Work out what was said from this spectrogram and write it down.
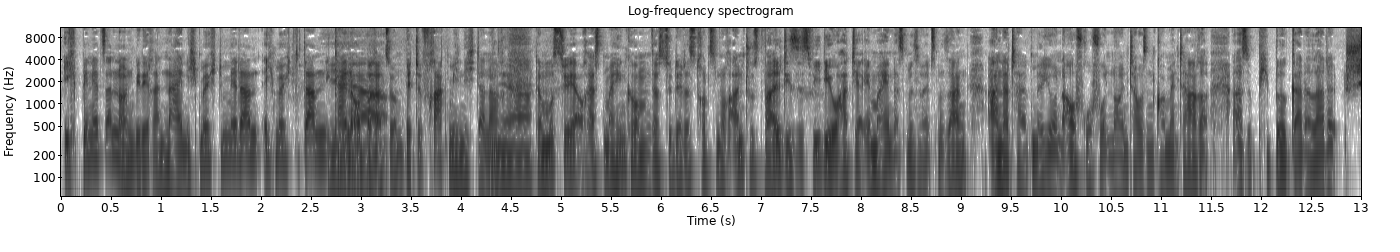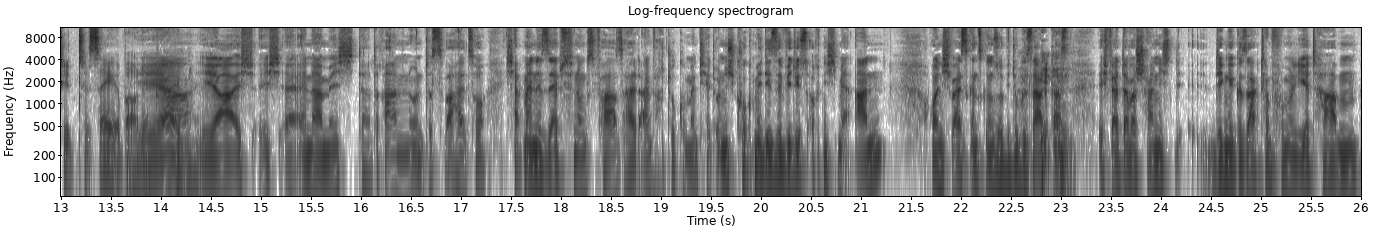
Ich bin jetzt ein non-binärer. Nein, ich möchte mir dann, ich möchte dann keine ja. Operation. Bitte frag mich nicht danach. Da musst du ja auch erstmal hinkommen, dass du dir das trotzdem noch antust, weil dieses Video hat ja immerhin, das müssen wir jetzt mal sagen, anderthalb Millionen Aufrufe und 9000 Kommentare. Also people got a lot of shit to say about it, ja, right? Ja, ich, ich erinnere mich daran und das war halt so, ich habe meine Selbstfindungsphase halt einfach dokumentiert und ich gucke mir diese Videos auch nicht mehr an und ich weiß ganz genau, so wie du gesagt hast, ich werde da wahrscheinlich Dinge gesagt haben, formuliert haben,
